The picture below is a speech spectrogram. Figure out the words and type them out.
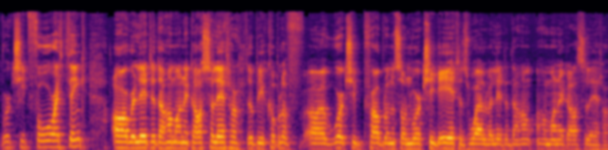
worksheet four, I think, are related to harmonic oscillator. There'll be a couple of uh, worksheet problems on worksheet eight as well related to harmonic oscillator.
